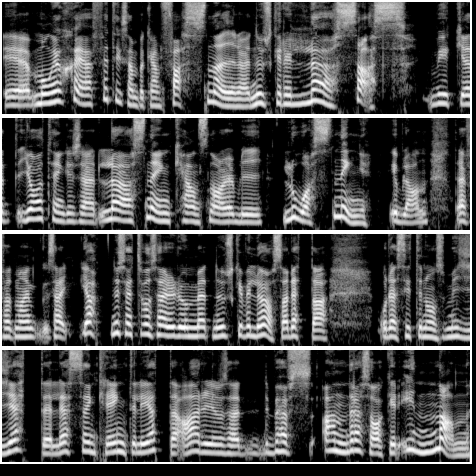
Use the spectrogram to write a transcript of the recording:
Eh, många chefer till exempel kan fastna i det här, nu ska det lösas. Vilket jag tänker så här, lösning kan snarare bli låsning ibland. Därför att man säger, ja nu sätter vi oss här i rummet, nu ska vi lösa detta. Och där sitter någon som är jätteledsen, kränkt eller jättearg. Eller så här. Det behövs andra saker innan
